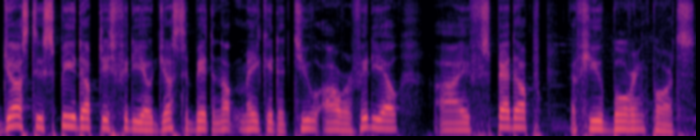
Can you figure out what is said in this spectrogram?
Just to speed up this video just a bit and not make it a 2 hour video, I've sped up a few boring parts.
